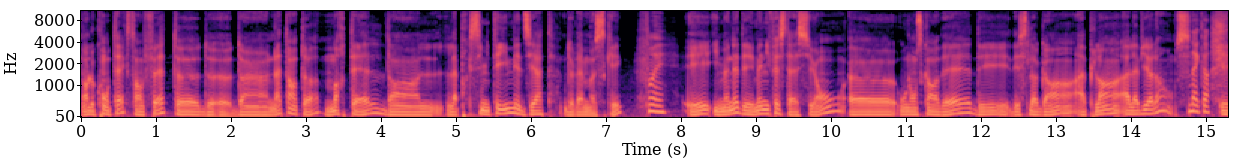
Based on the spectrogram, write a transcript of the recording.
dans le contexte en fait d'un attentat mortel dans la proximité immédiate de la mosquée. Oui et il menait des manifestations euh, où l'on scandait des, des, slogans appelant à la violence. D'accord. Ce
